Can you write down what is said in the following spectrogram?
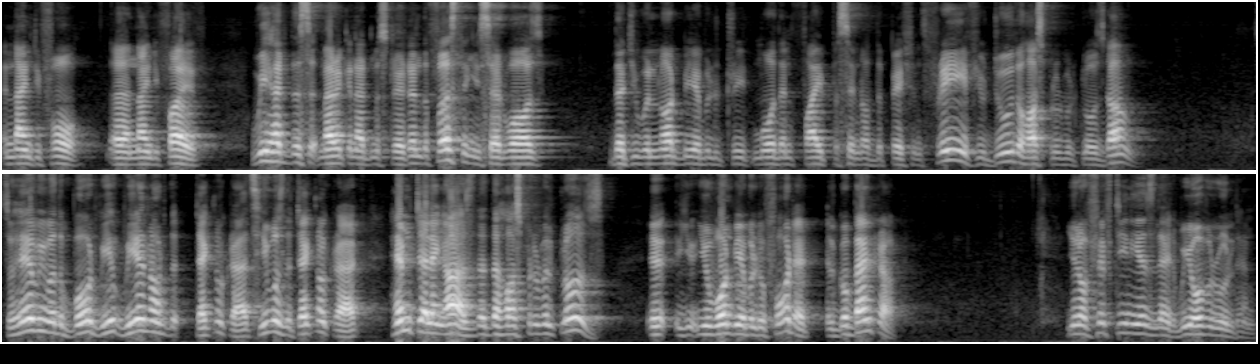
in 94, uh, 95, we had this American administrator, and the first thing he said was, that you will not be able to treat more than 5% of the patients free. If you do, the hospital will close down. So here we were the board. We, we are not the technocrats. He was the technocrat. Him telling us that the hospital will close. you, you won't be able to afford it. It'll go bankrupt. You know, 15 years later, we overruled him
